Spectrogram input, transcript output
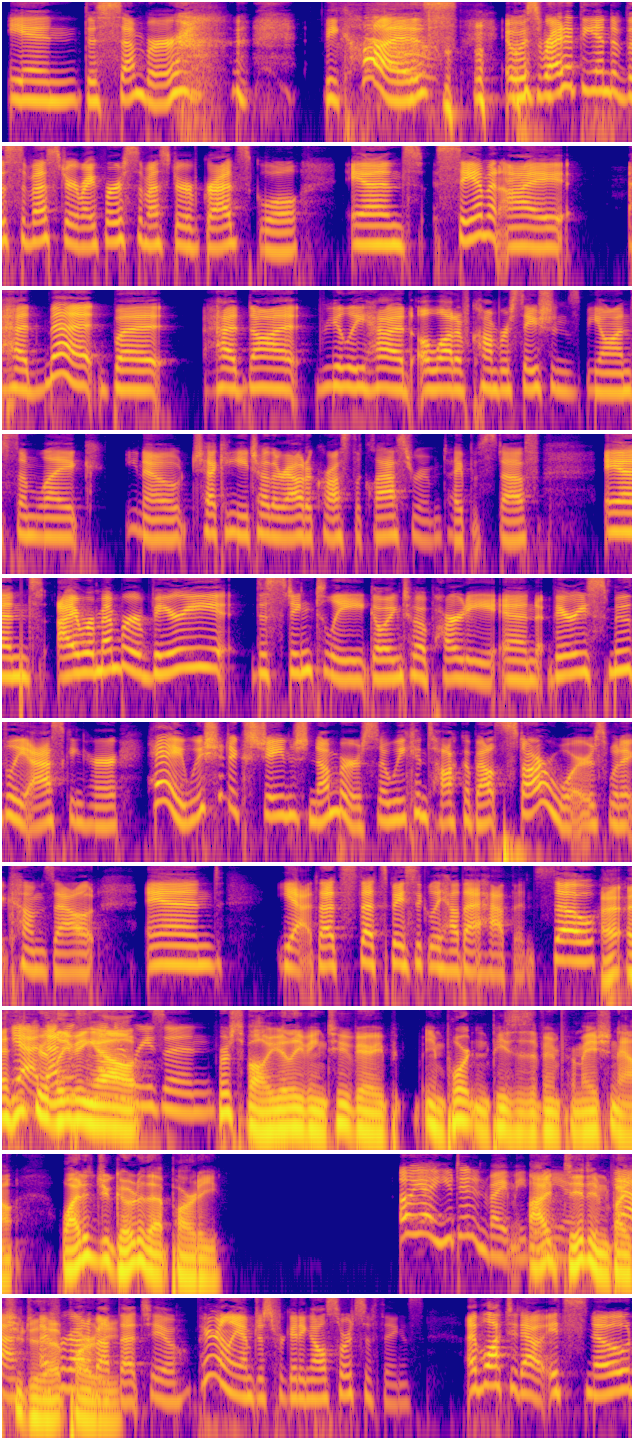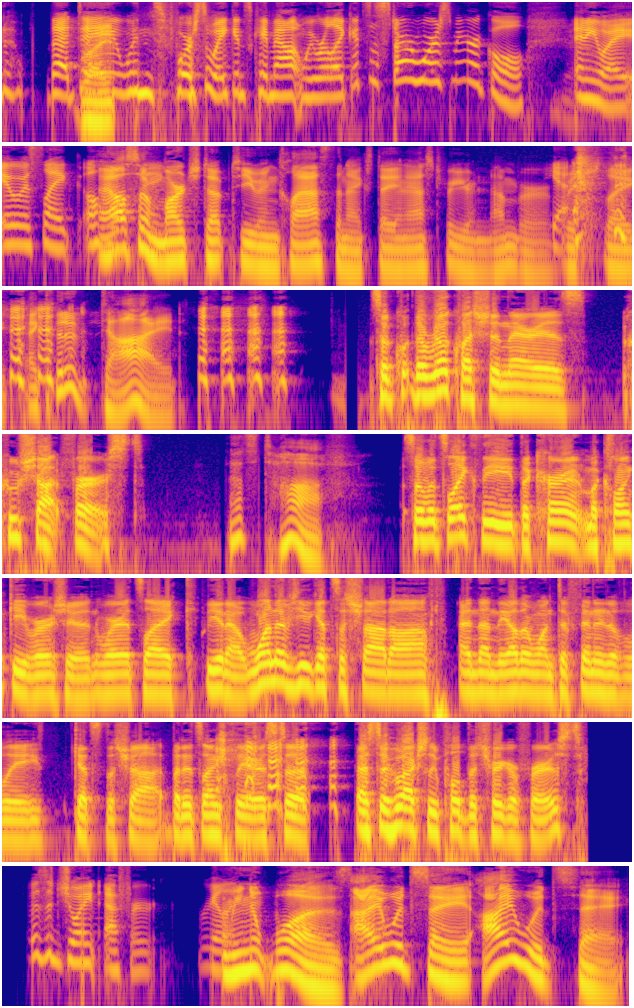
in December because it was right at the end of the semester, my first semester of grad school, and Sam and I had met but had not really had a lot of conversations beyond some like, you know, checking each other out across the classroom type of stuff. And I remember very distinctly going to a party and very smoothly asking her, Hey, we should exchange numbers so we can talk about Star Wars when it comes out. And yeah, that's that's basically how that happens. So I, I think yeah, you're that is leaving out. reason. First of all, you're leaving two very important pieces of information out. Why did you go to that party? Oh yeah, you did invite me. I didn't did invite Yeah, you to I that forgot party. about that too. Apparently, I'm just forgetting all sorts of things. I blocked it out. It snowed that day Right. when Force Awakens came out, and we were like, "It's a Star Wars miracle." Anyway, it was like a I also thing. marched up to you in class the next day and asked for your number, Yeah. which like I could have died. So qu- the real question there is who shot first? That's tough. So it's like the the current Maclunkey version where it's like, you know, one of you gets a shot off and then the other one definitively gets the shot, but it's unclear as to as to who actually pulled the trigger first. It was a joint effort, really. I mean, it was. I would say, I would say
